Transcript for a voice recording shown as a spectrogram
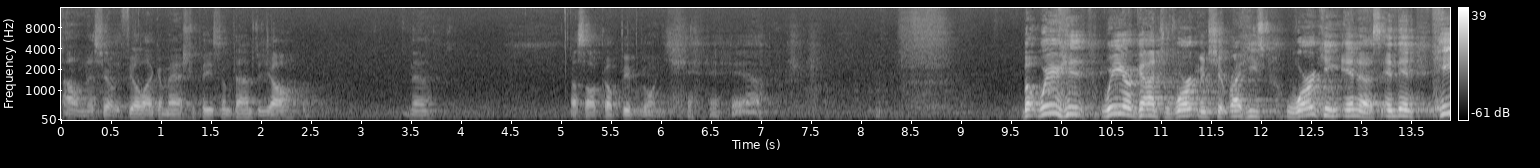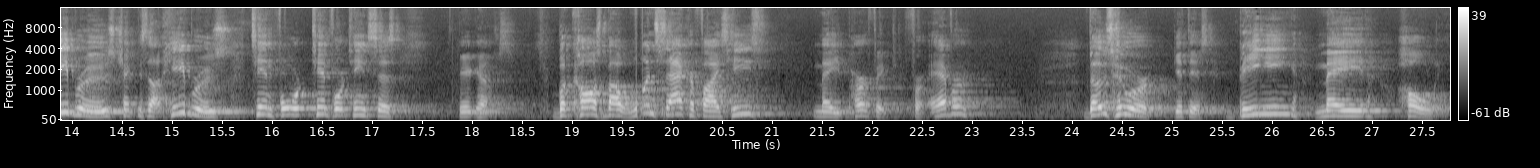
I don't necessarily feel like a masterpiece sometimes. Do y'all? No. I saw a couple people going, yeah. But we're his, we are God's workmanship, right? He's working in us. And then Hebrews, check this out. Hebrews 10, 4, 10 14 says, here it goes. Because by one sacrifice, he's made perfect forever those who are, get this, being made holy.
